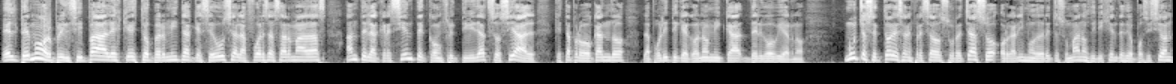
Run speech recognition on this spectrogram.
el temor principal es que esto permita que se use a las Fuerzas Armadas ante la creciente conflictividad social que está provocando la política económica del gobierno. Muchos sectores han expresado su rechazo, organismos de derechos humanos, dirigentes de oposición.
